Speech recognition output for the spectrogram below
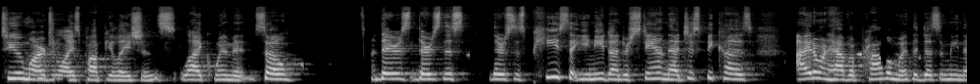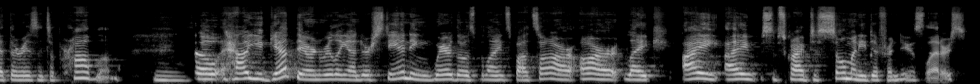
to marginalized populations like women. So there's there's this there's this piece that you need to understand that just because I don't have a problem with it doesn't mean that there isn't a problem. Mm. So how you get there and really understanding where those blind spots are are like I I subscribe to so many different newsletters.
